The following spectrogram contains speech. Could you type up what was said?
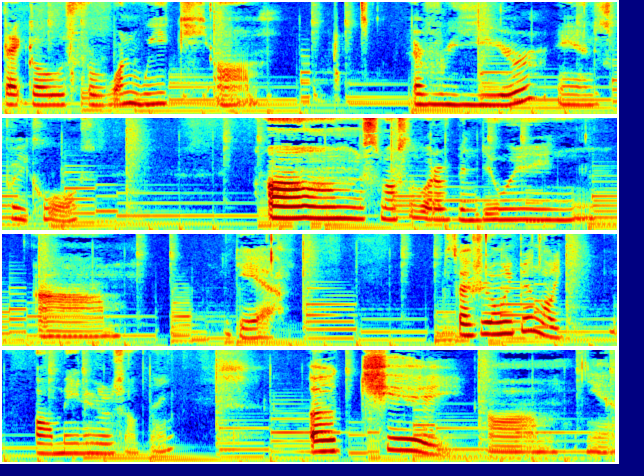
that goes for one week um, every year, and it's pretty cool. Um, that's mostly what I've been doing. Um, yeah. It's actually only been like a minute or something. Okay. Um, yeah.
